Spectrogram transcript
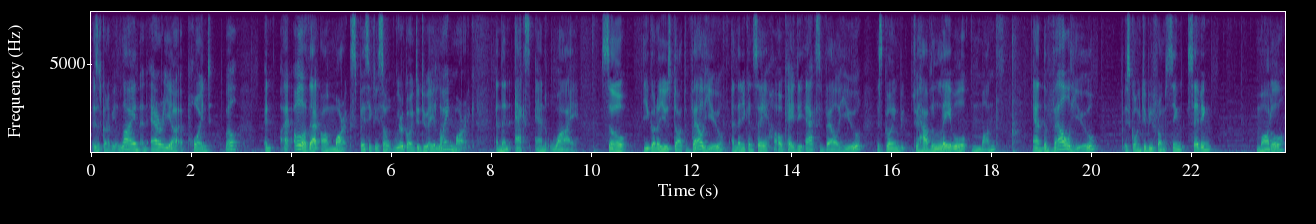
Is it going to be a line, an area, a point? Well, and all of that are marks basically. So we're going to do a line mark and then X and Y. So you're going to use dot value and then you can say, oh, okay, the X value is going to have the label month and the value is going to be from saving model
